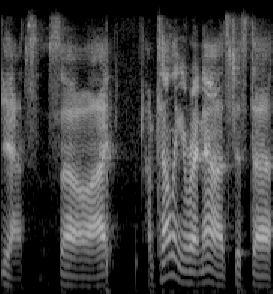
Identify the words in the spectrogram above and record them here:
Yes. So I, I'm telling you right now, it's just, uh,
